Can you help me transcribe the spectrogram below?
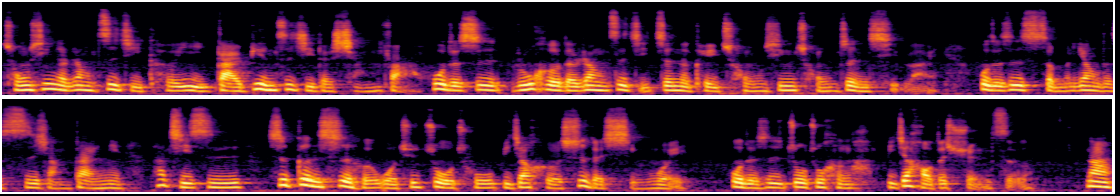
重新的让自己可以改变自己的想法，或者是如何的让自己真的可以重新重振起来，或者是什么样的思想概念，它其实是更适合我去做出比较合适的行为。或者是做出很好比较好的选择，那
